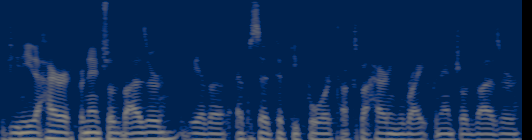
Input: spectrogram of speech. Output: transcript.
if you need to hire a financial advisor? We have a episode 54 talks about hiring the right financial advisor.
